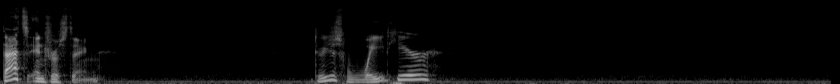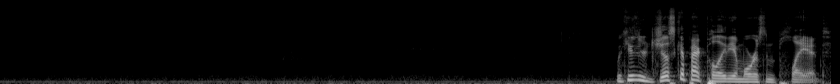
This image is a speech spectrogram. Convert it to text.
That's interesting. Do we just wait here? We can either just get back Palladia-Mors and play it.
